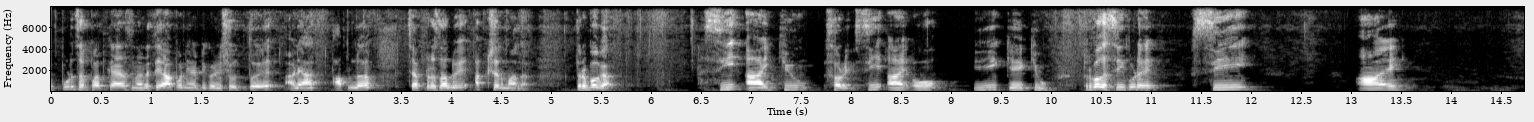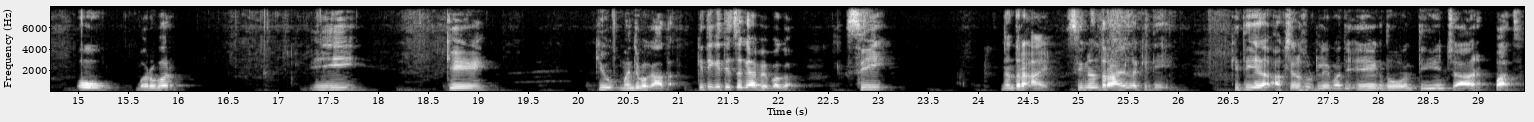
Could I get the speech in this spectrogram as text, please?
तर पुढचं पद काय असणार आहे ते आपण या ठिकाणी शोधतो आहे आणि आज आपलं चॅप्टर चालू आहे अक्षरमाला. तर बघा C I Q sorry C I O E K Q तर बघा सी कुठे आहे? सी आय ओ बरोबर? ई के क्यू म्हणजे बघा आता किती कितीचं गॅप आहे बघा. सी नंतर आय सी नंतर आयला किती किती अक्षर सुटले? मध्ये एक दोन तीन चार पाच.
